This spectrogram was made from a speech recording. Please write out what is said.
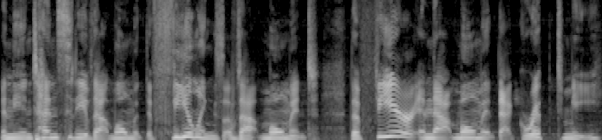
And the intensity of that moment, the feelings of that moment, the fear in that moment that gripped me.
